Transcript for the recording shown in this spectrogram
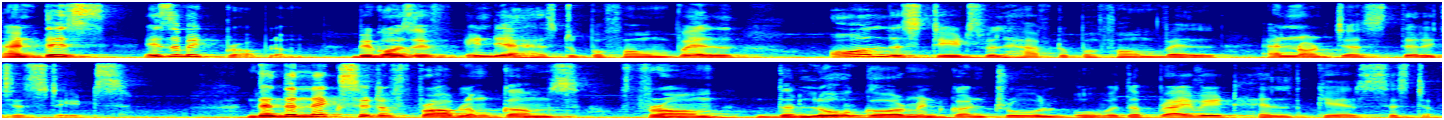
And this is a big problem because if India has to perform well, all the states will have to perform well and not just the richer states. Then the next set of problem comes from the low government control over the private healthcare system.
